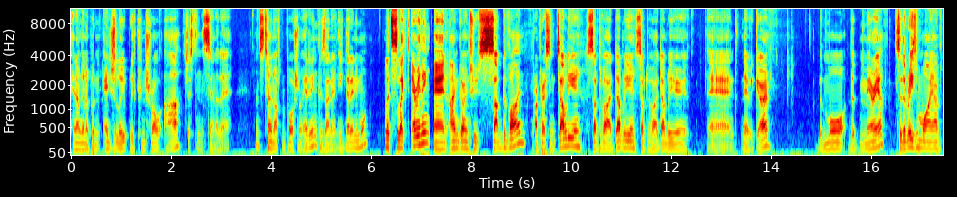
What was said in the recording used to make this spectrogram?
and I'm going to put an edge loop with control R just in the center there. Let's turn off proportional editing because I don't need that anymore. Let's select everything and I'm going to subdivide by pressing W, subdivide W, subdivide W, and there we go. The more, the merrier. So the reason why I've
